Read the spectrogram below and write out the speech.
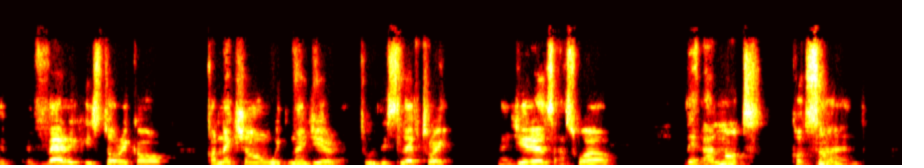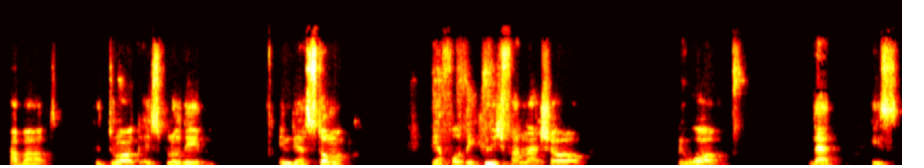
a, very historical connection with Nigeria through the slave trade. Nigerians as well, they are not concerned about the drug exploding in their stomach. Therefore, the huge financial reward that is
